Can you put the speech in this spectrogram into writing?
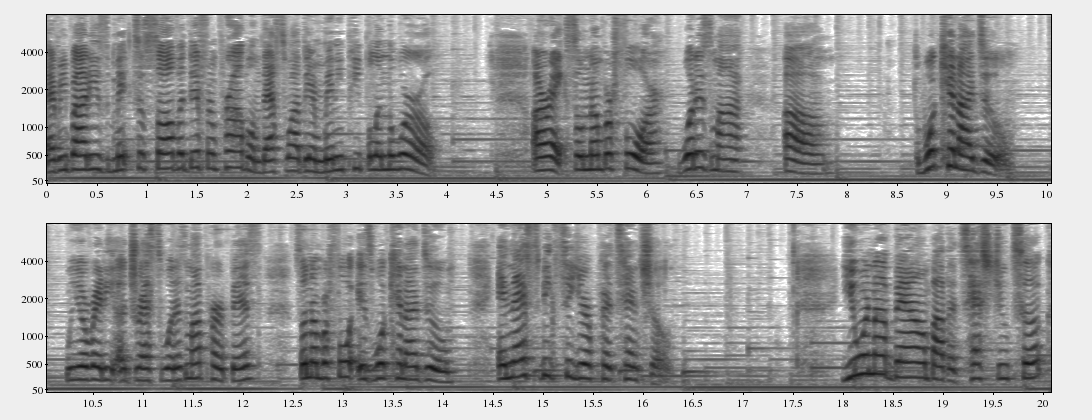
Everybody's meant to solve a different problem. That's why there are many people in the world. All right, so number four, what is my, uh, what can I do? We already addressed what is my purpose. So, number four is what can I do? And that speaks to your potential. You are not bound by the test you took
